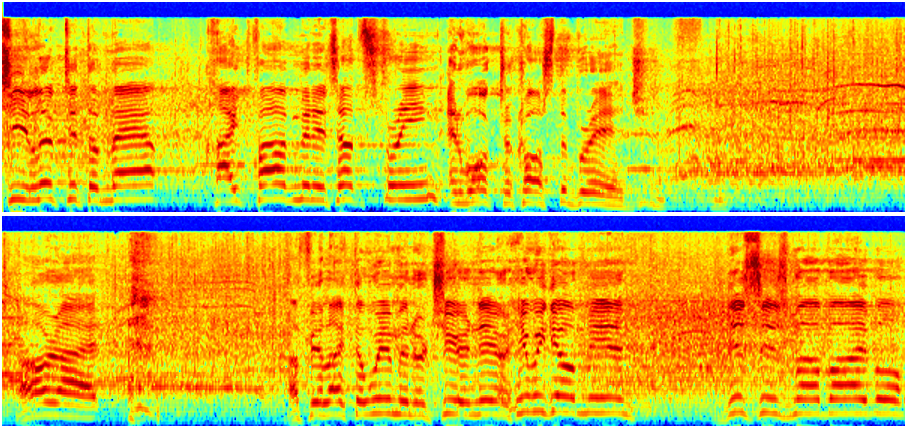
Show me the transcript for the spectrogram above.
She looked at the map, hiked five minutes upstream, and walked across the bridge. All right. I feel like the women are cheering there. Here we go, men. This is my Bible.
